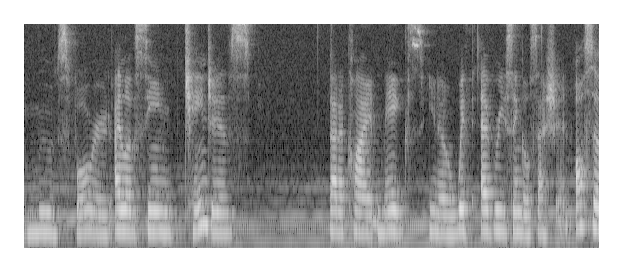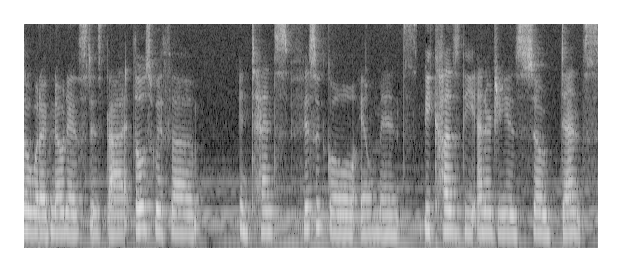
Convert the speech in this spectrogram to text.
moves forward. I love seeing changes that a client makes, you know, with every single session. Also, what I've noticed is that those with uh, intense physical ailments, because the energy is so dense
